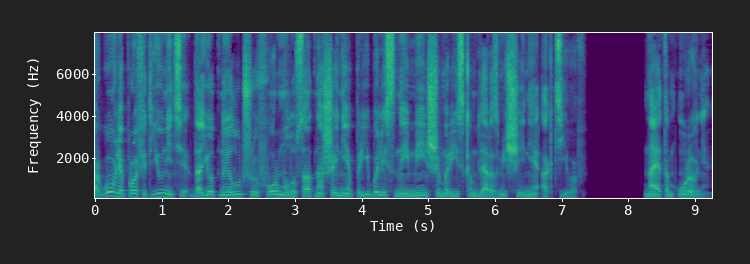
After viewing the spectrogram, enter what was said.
Торговля Profit Unity дает наилучшую формулу соотношения прибыли с наименьшим риском для размещения активов. На этом уровне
